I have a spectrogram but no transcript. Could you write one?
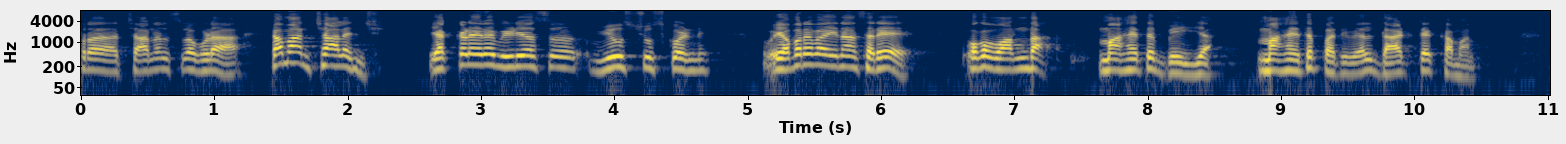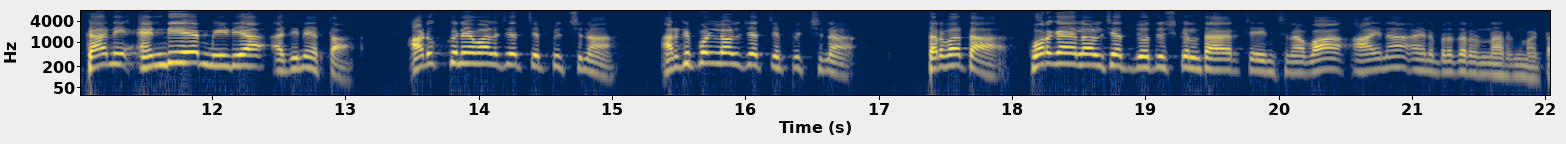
ప్ర ఛానల్స్లో కూడా కమాన్ ఛాలెంజ్ ఎక్కడైనా వీడియోస్ వ్యూస్ చూసుకోండి. ఎవరివైనా సరే ఒక వంద మాహైతే వెయ్యి మా పదివేలు దాటితే కమాన్ కానీ ఎన్డీఏ మీడియా అధినేత అడుక్కునే వాళ్ళ చేత చెప్పించిన అరటిపళ్ళ వాళ్ళ చేత చెప్పించిన తర్వాత కూరగాయల వాళ్ళ చేత జ్యోతిష్కులు తయారు చేయించిన వా ఆయన ఆయన బ్రదర్ ఉన్నారనమాట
